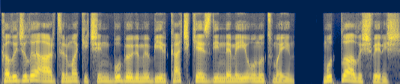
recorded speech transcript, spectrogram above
Kalıcılığı artırmak için bu bölümü birkaç kez dinlemeyi unutmayın. Mutlu alışveriş.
